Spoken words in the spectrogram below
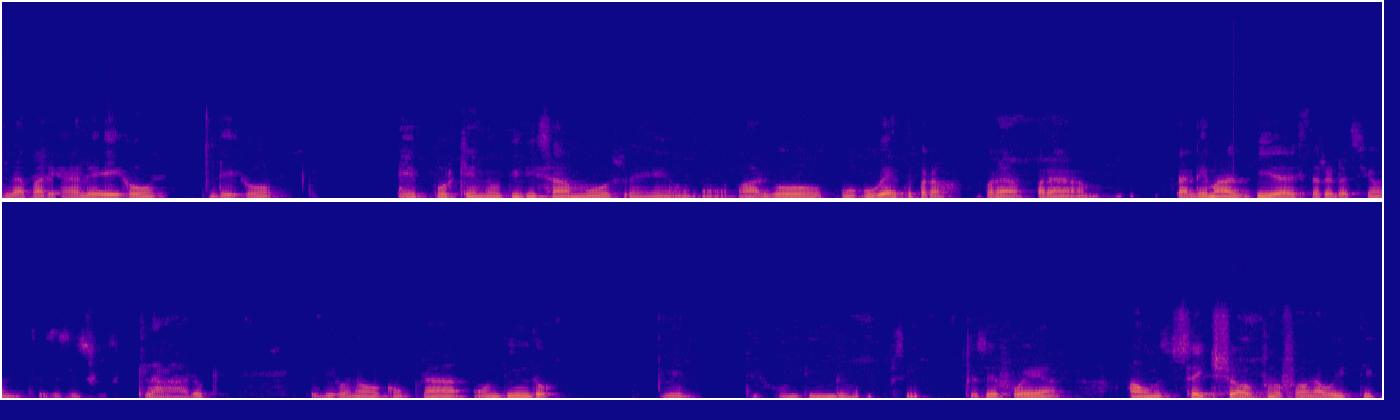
la pareja le dijo, le dijo, ¿por qué no utilizamos algo, un juguete para, para, para darle más vida a esta relación. Entonces, claro. Entonces dijo, no, compra un dindo. Y él dijo, ¿un dindo? Sí. Entonces fue a, un sex shop, no fue a una boutique,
